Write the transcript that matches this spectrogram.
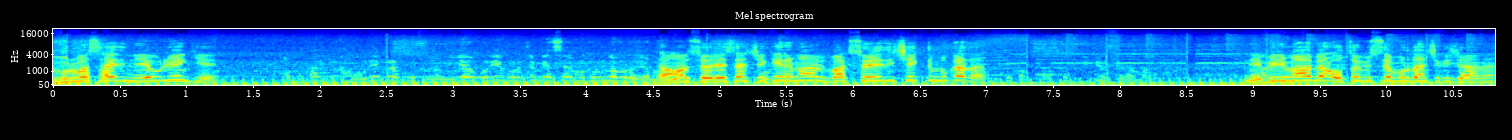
vurmasaydın niye vuruyorsun ki? Ya oraya vuracağım ya sen motoruna vuracağım. Tamam söylesen çekerim abi. Bak söyledik çektim bu kadar. Ne bileyim abi ben otobüste buradan çıkacağını.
